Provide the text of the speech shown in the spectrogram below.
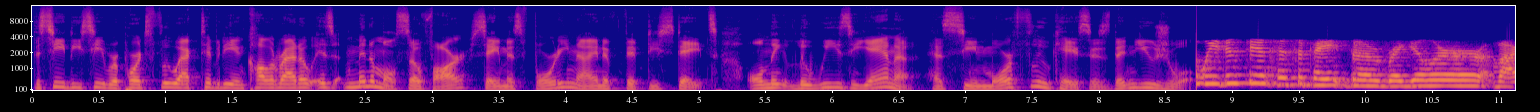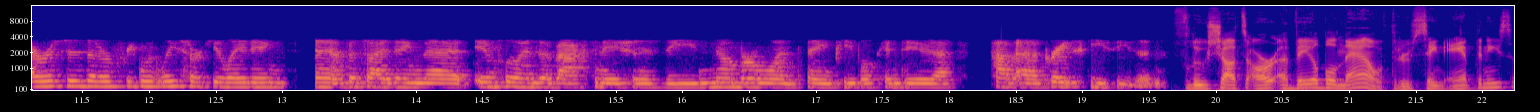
The CDC reports flu activity in Colorado is minimal so far, same as 49 of 50 states. Only Louisiana has seen more flu cases than usual. We just anticipate the regular viruses that are frequently circulating and emphasizing that influenza vaccination is the number one thing people can do to have a great ski season. Flu shots are available now through St. Anthony's,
